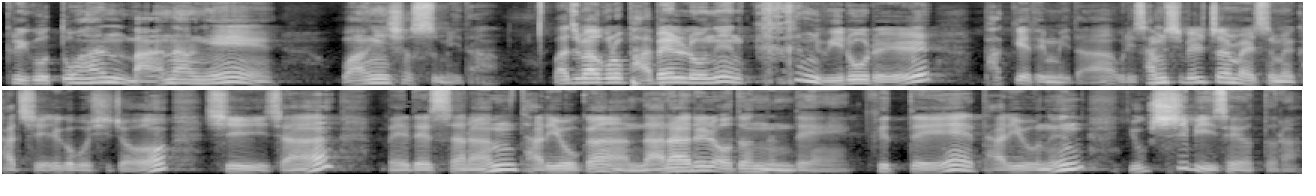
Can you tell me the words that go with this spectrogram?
그리고 또한 만왕의 왕이셨습니다. 마지막으로 바벨론은 큰 위로를 받게 됩니다. 우리 31절 말씀을 같이 읽어 보시죠. 시작. 메데 사람 다리오가 나라를 얻었는데 그때의 다리오는 62세였더라.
